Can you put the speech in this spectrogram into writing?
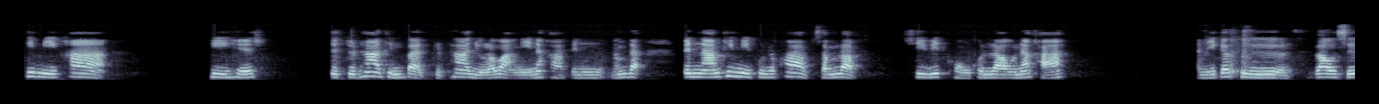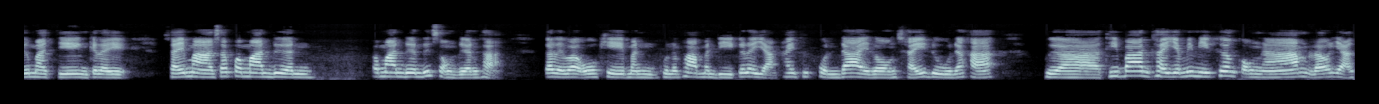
ที่มีค่า pH 7.5 ถึง 8.5 อยู่ระหว่างนี้นะคะ เป็นน้ำเป็นน้ำที่มีคุณภาพสำหรับ ชีวิตของคนเรานะคะ อันนี้ก็คือเราซื้อมาจริงก็เลยใช้มาสักประมาณเดือนประมาณเดือนหรือสองเดือนค่ะ ก็เลยว่าโอเค มันคุณภาพมันดีก็เลยอยากให้ทุกคนได้ลองใช้ดูนะคะเผื่อที่บ้านใครยังไม่มีเครื่องกรองน้ำแล้วอยาก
